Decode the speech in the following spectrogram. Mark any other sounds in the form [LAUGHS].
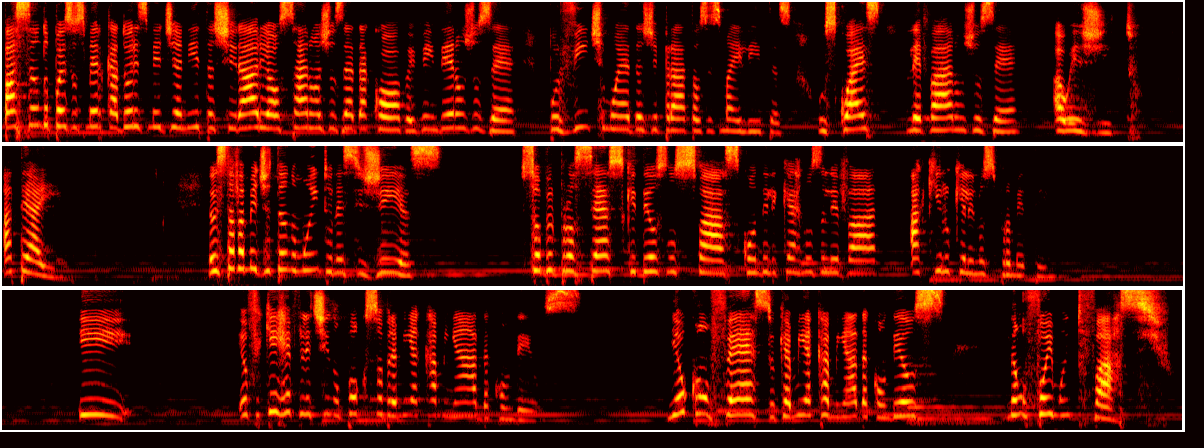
Passando, pois, os mercadores medianitas tiraram e alçaram a José da cova e venderam José por vinte moedas de prata aos ismaelitas, os quais levaram José ao Egito. Até aí. Eu estava meditando muito nesses dias sobre o processo que Deus nos faz quando Ele quer nos levar aquilo que Ele nos prometeu. E eu fiquei refletindo um pouco sobre a minha caminhada com Deus. E eu confesso que a minha caminhada com Deus não foi muito fácil.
